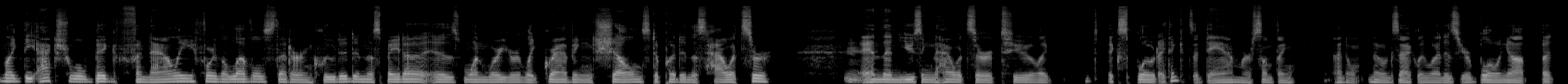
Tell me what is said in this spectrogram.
like the actual big finale for the levels that are included in this beta is one where you're like grabbing shells to put in this howitzer Mm. and then using the howitzer to like explode. I think it's a dam or something. I don't know exactly what it is you're blowing up, but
